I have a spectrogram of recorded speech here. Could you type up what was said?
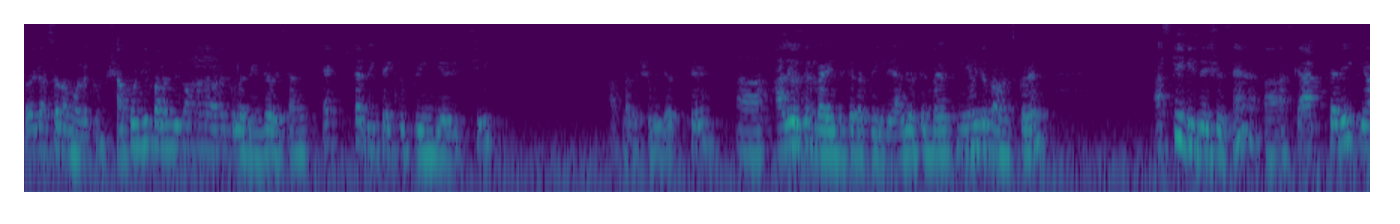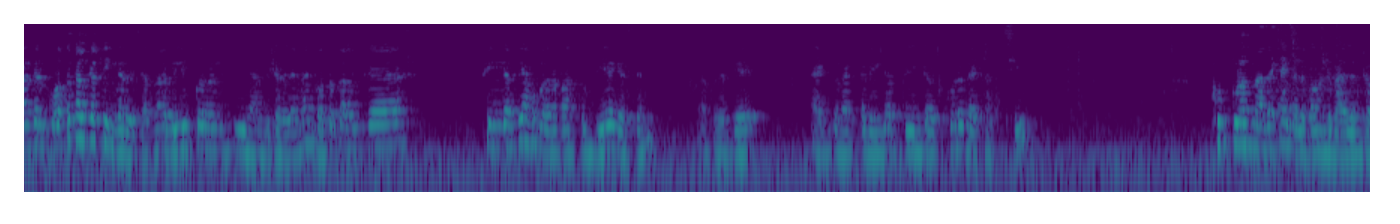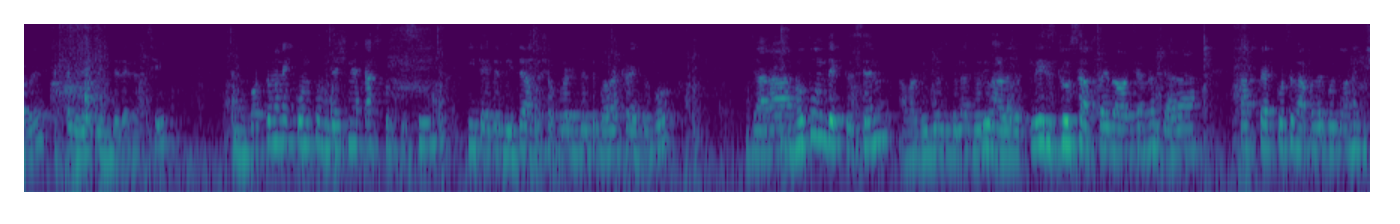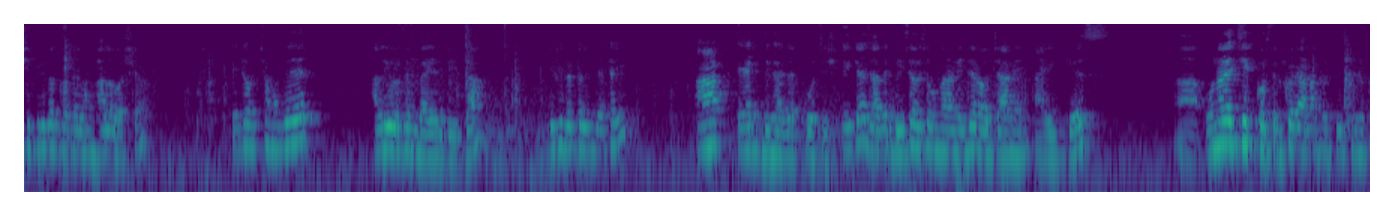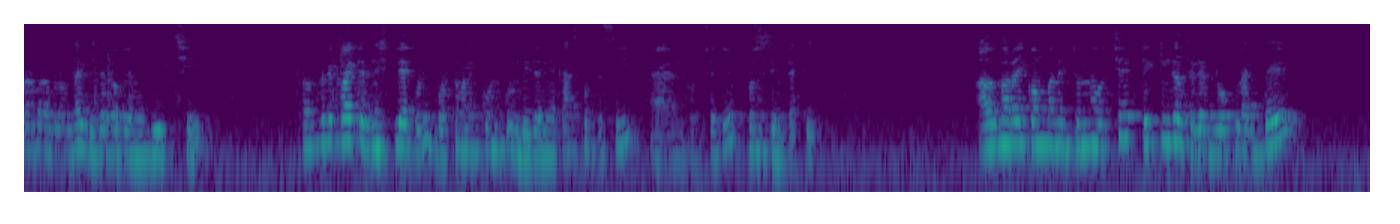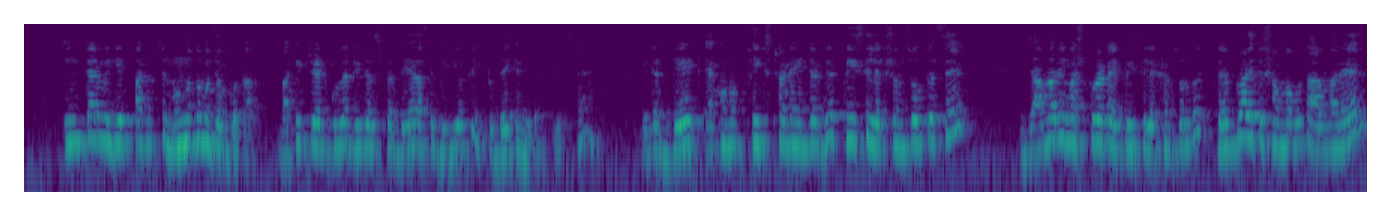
সবাইকে আসসালামু আলাইকুম। সাপরজি পালনজি কোম্পানির অনেকগুলো ভিসা হয়েছে। আমি একটা ভিসা একটু প্রিন্ট দিয়ে দিচ্ছি আপনাদের সুবিধার্থে। আলী হোসেন ভাই ভিসাটা প্রিন্ট দিয়ে আলী হোসেন ভাই হচ্ছে নিয়মিত কমেন্টস করেন। আজকেই ভিসা ইস্যু হ্যাঁ? আজকে আট তারিখ। এনাদের গতকালকে ফিঙ্গার হয়েছে। আপনারা বিলিভ করবেন কি না বিষয়টা জানেন গতকালকে ফিঙ্গার দিয়ে আমাকে ওনারা পাসপোর্ট দিয়ে গেছেন। আপনাদেরকে একদম একটা ভিসা প্রিন্ট আউট করে দেখাচ্ছি। খুব ক্লোজ না দেখাই, তাহলে কমেন্টে ভাইলেন্ট হবে। একটা ভিডিও প্রিন্ট দিয়ে দেখাচ্ছি। বর্তমানে কোন কোন দেশ নিয়ে কাজ করতেছি, কি টাইপের ভিসা আছে, সবগুলো ডিটেলসে বলার ট্রাই করব। যারা নতুন দেখতেছেন আমার ভিডিওসগুলো যদি ভালো লাগে please do subscribe our channel যারা সাবস্ক্রাইব করছেন, আপনাদের প্রতি অনেক বেশি কৃতজ্ঞতা এবং ভালোবাসা। এটা হচ্ছে আমাদের আলী হোসেন ভাইয়ের ভিসা ডিফিডারটা যদি দেখাই, আট এক দুই হাজার পঁচিশ। এইটা যাদের ভিসা হয়েছে, ওনারা নিজেরাও জানেন আই গেস ওনারাই চেক করছেন, করে আমার কাছে করে বললাম, ভাই ভিসার কপি আমি দিচ্ছি। আপনাদেরকে কয়েকটা জিনিস ক্লিয়ার করি। বর্তমানে কোন কোন ভিসা নিয়ে কাজ করতেছি অ্যান্ড হচ্ছে যে প্রসেসিংটা কি। আলমারাই কোম্পানির জন্য হচ্ছে টেকনিক্যাল ট্রেডের লোক লাগবে। ইন্টারমিডিয়েট পাস হচ্ছে ন্যূনতম যোগ্যতা। বাকি ট্রেডগুলোর ডিটেলসটা দেওয়া আছে ভিডিওতে একটু দেখে নেবেন প্লিজ হ্যাঁ? এটা ডেট এখনও ফিক্সড হয় না ইন্টারভিউ প্রি সিলেকশন চলতেছে। জানুয়ারি মাস পুরোটাই প্রি সিলেকশন চলবে। ফেব্রুয়ারিতে সম্ভবত আলমারের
